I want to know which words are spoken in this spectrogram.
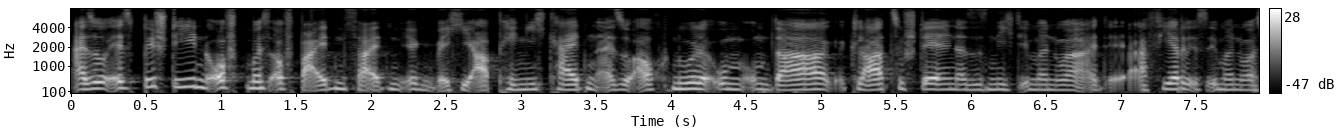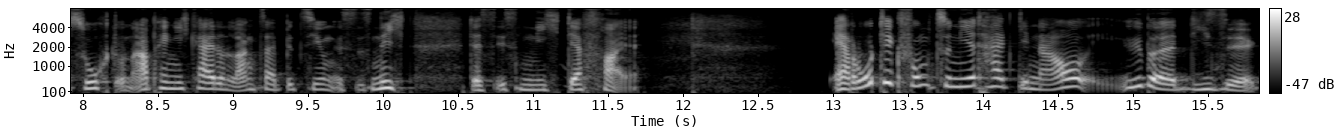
Also es bestehen oftmals auf beiden Seiten irgendwelche Abhängigkeiten, also auch nur, um, um da klarzustellen, dass es nicht immer nur, Affäre ist immer nur Sucht und Abhängigkeit und Langzeitbeziehung ist es nicht. Das ist nicht der Fall. Erotik funktioniert halt genau über diese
